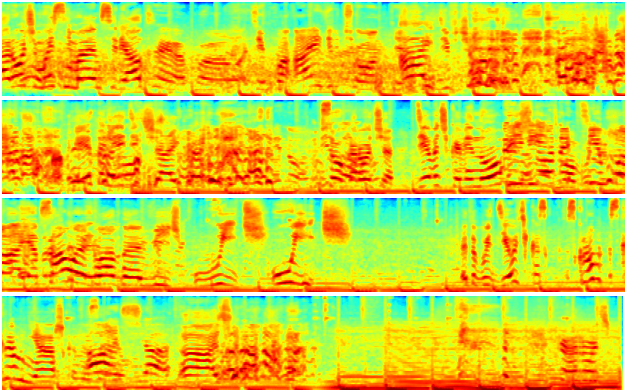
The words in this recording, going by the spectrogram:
Короче, мы снимаем сериал. Apple. Типа, ай, девчонки. Ай, девчонки! Это леди Чайка. Вино. Все, короче, девочка вино. Ты ведьма будешь. типа, а Самое главное, вич. Witch. Witch. Это будет девочка ск- скром... скромняшка назовем. сейчас. А, ща. Короче.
